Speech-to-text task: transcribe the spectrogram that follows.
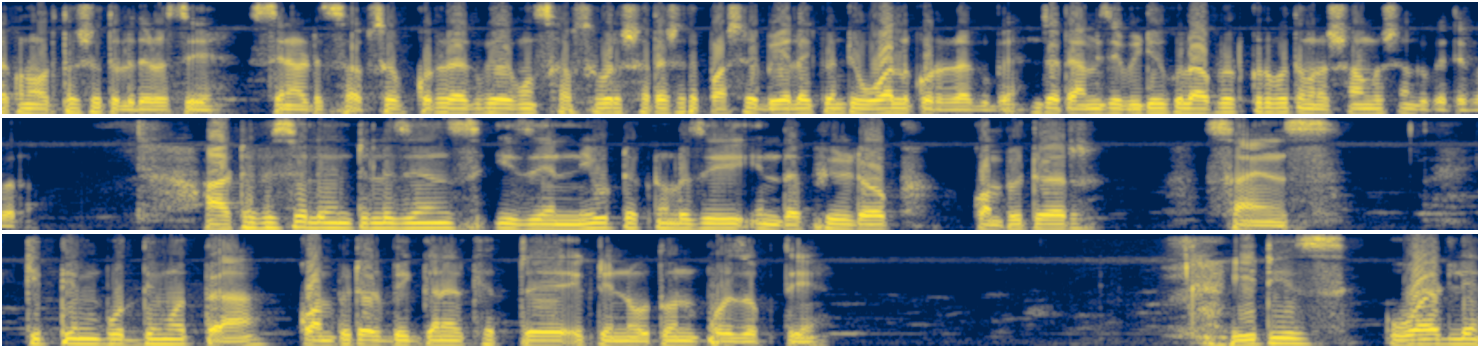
এখন অর্থ সহ তুলে ধরেছি। চ্যানেলটি সাবস্ক্রাইব করে রাখবে এবং সাবস্ক্রাইবের সাথে সাথে পাশের বেল আইকনটি ওয়াল করে রাখবে, যাতে আমি যে ভিডিওগুলো আপলোড করব তোমরা সঙ্গে সঙ্গে পেতে পারো। Artificial intelligence is a new technology in the field of computer science কৃত্রিম বুদ্ধিমত্তা কম্পিউটার বিজ্ঞানের ক্ষেত্রে একটি নতুন প্রযুক্তি। It is widely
